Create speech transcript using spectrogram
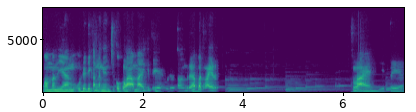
momen yang udah dikangenin cukup lama gitu ya. Udah tahun berapa terakhir? Offline gitu ya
